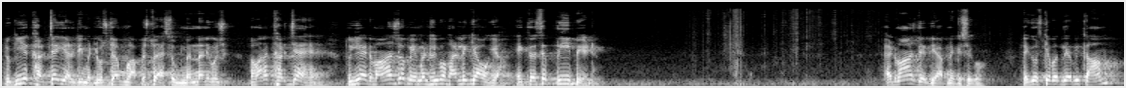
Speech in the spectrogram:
क्योंकि ये खर्चा ही अल्टीमेटली उसके हम वापस तो ऐसे बनना नहीं कुछ। तो हमारा खर्चा है तो ये एडवांस जो पेमेंट हुई वो हमारे लिए क्या हो गया? एक तरह से प्रीपेड एडवांस दे दिया आपने किसी को। लेकिन उसके बदले अभी काम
